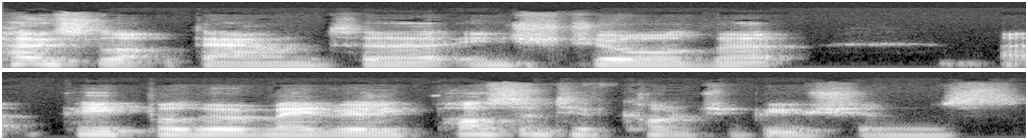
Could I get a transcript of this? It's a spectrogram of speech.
post lockdown to ensure that uh, people who have made really positive contributions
